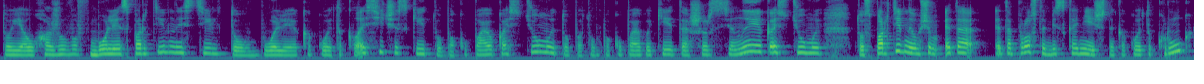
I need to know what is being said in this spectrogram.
То я ухожу в более спортивный стиль, то в более какой-то классический, то покупаю костюмы, то потом покупаю какие-то шерстяные костюмы, то спортивные. В общем, это, это просто бесконечный какой-то круг,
